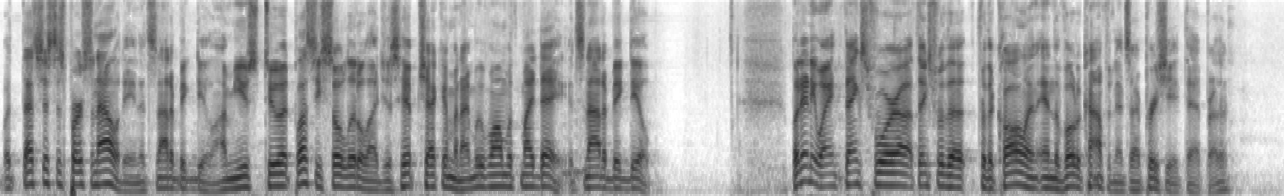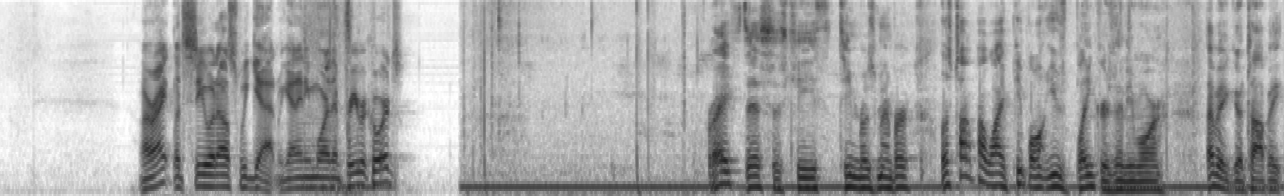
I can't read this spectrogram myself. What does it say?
But that's just his personality, and it's not a big deal. I'm used to it. Plus, he's so little, I just hip check him and I move on with my day. It's not a big deal. But anyway, thanks for uh, thanks for the for the call and, and the vote of confidence. I appreciate that, brother. All right, let's see what else we got. We got any more than pre-records? Rafe, this is Keith, Team Rose member. Let's talk about why people don't use blinkers anymore. That'd be a good topic.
